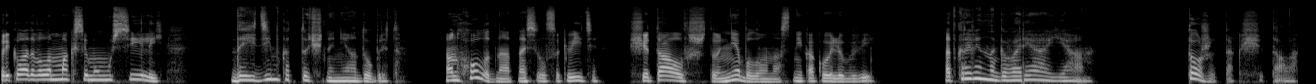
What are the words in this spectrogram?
прикладывала максимум усилий, да и Димка точно не одобрит. Он холодно относился к Вите, считал, что не было у нас никакой любви. Откровенно говоря, я тоже так считала.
